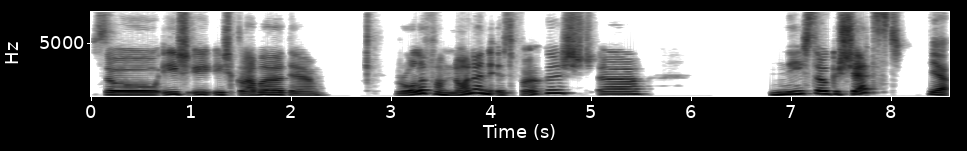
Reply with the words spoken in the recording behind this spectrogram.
So, ich, ich, ich glaube, der Rolle von Nonnen ist wirklich äh, nicht so geschätzt Ja.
